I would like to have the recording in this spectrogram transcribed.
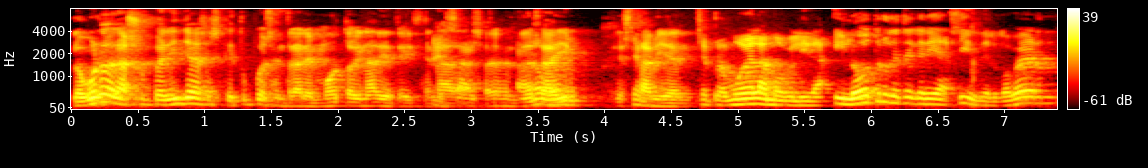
Lo bueno de las superillas es que tú puedes entrar en moto y nadie te dice nada, ¿sabes? Entonces ahí está Se- bien. Se promueve la movilidad. Y lo otro que te quería decir del gobierno,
